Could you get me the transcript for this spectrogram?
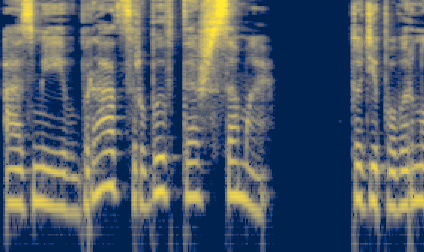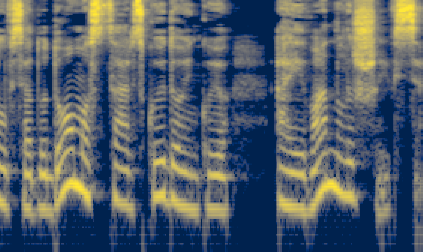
а Зміїв брат зробив те ж саме. Тоді повернувся додому з царською донькою, а Іван лишився.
